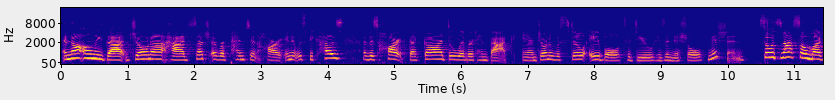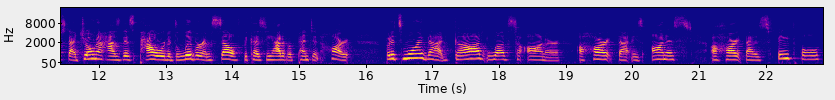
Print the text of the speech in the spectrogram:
And not only that, Jonah had such a repentant heart, and it was because of his heart that God delivered him back, and Jonah was still able to do his initial mission. So it's not so much that Jonah has this power to deliver himself because he had a repentant heart, but it's more that God loves to honor a heart that is honest, a heart that is faithful,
